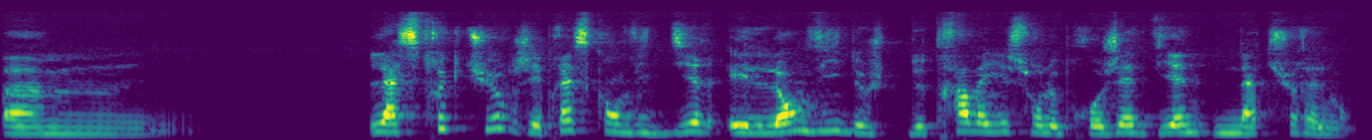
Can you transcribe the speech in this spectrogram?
La structure, j'ai presque envie de dire, et l'envie de travailler sur le projet viennent naturellement.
